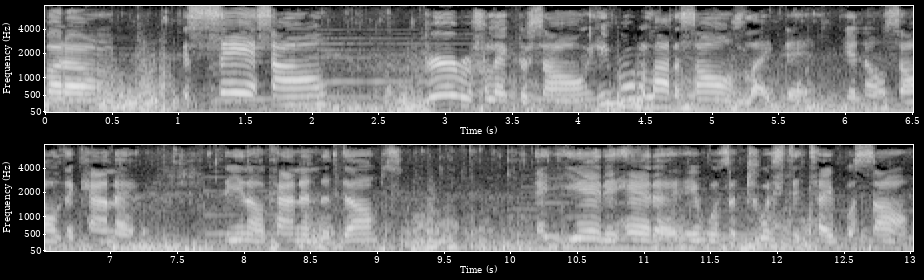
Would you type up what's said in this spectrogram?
But um, it's a sad song, very reflective song. He wrote a lot of songs like that. You know, songs that kind of, you know, kind of in the dumps. And yet it had a, it was a twisted type of song.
